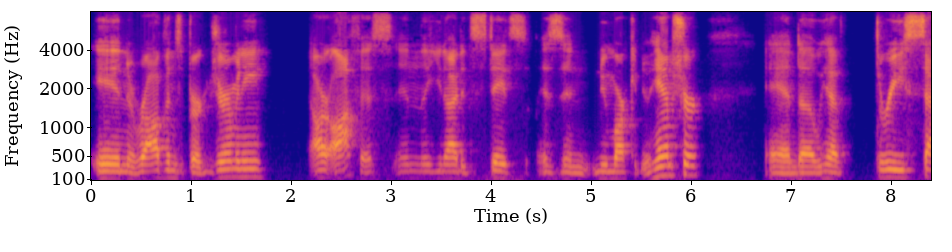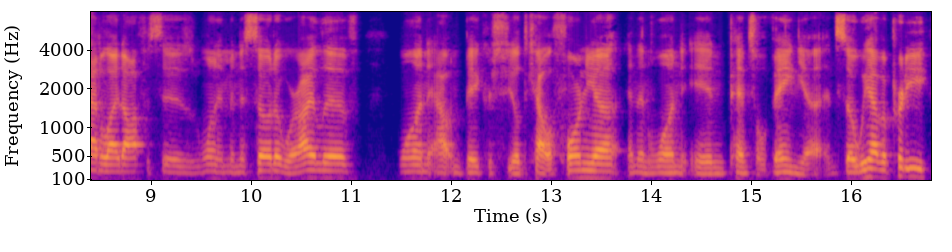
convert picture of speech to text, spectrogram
in Ravensburg, Germany. Our office in the United States is in Newmarket, New Hampshire, and uh, we have three satellite offices: one in Minnesota, where I live, one out in Bakersfield, California, and then one in Pennsylvania. And so we have a pretty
